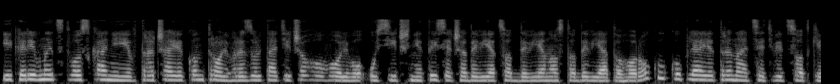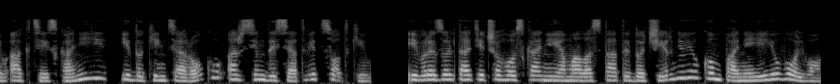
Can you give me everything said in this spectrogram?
І керівництво Сканії втрачає контроль, в результаті чого Вольво у січні 1999 року купляє 13% акцій Сканії, і до кінця року аж 70%. І в результаті чого Сканія мала стати дочірньою компанією Вольво.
